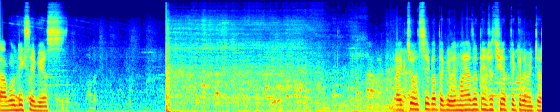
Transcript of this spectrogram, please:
ডাবল ডিক্স এবিএস চলছে কত কিলো? নয় হাজার তিনশো ছিয়াত্তর কিলোমিটার।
